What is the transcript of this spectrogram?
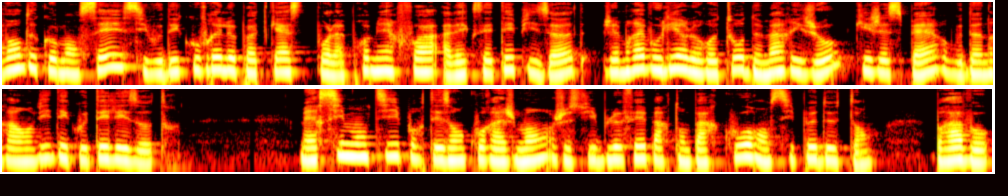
Avant de commencer, si vous découvrez le podcast pour la première fois avec cet épisode, j'aimerais vous lire le retour de Marie-Jo qui, j'espère, vous donnera envie d'écouter les autres. Merci Monty pour tes encouragements, je suis bluffée par ton parcours en si peu de temps. Bravo.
